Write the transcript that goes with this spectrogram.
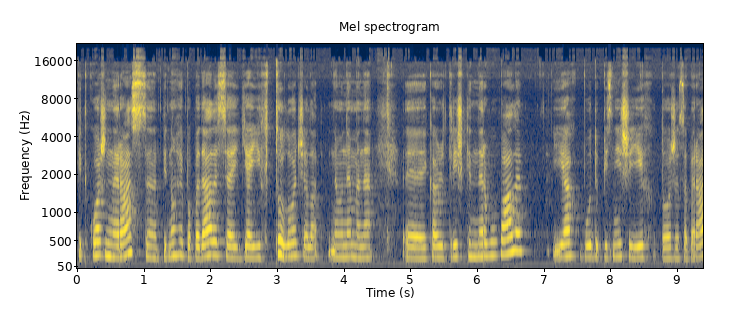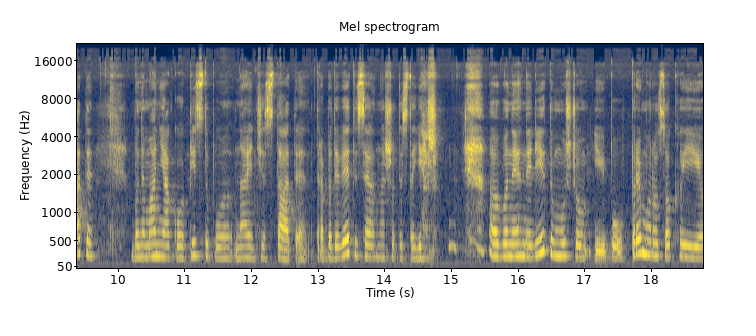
під кожен раз е, під ноги попадалися, я їх толочила. Вони мене е, кажуть, трішки нервували. І я буду пізніше їх теж забирати, бо нема ніякого підступу навіть стати. Треба дивитися, на що ти стаєш. Вони гнилі, тому що і був приморозок, і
